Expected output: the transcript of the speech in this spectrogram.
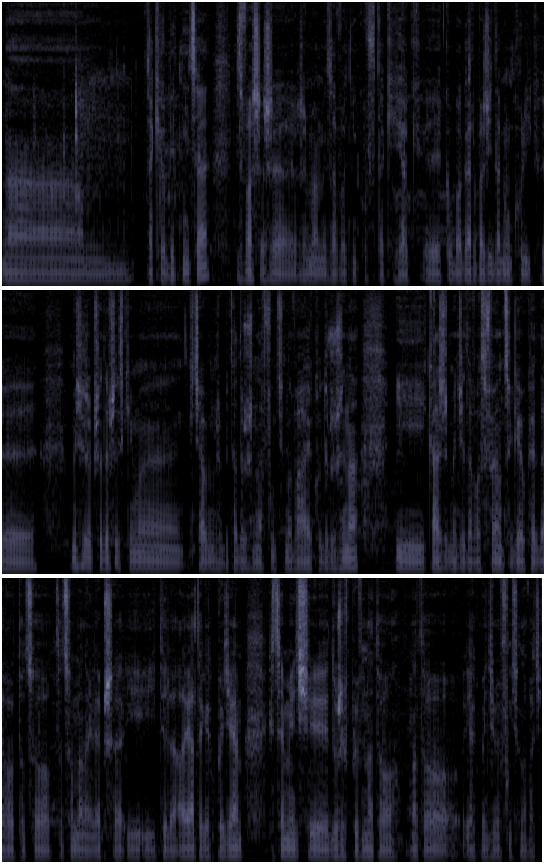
na mm, takie obietnice, zwłaszcza, że, że mamy zawodników takich jak y, Kuba Garbarz i Damian Kulik. Myślę, że przede wszystkim e, chciałbym, żeby ta drużyna funkcjonowała jako drużyna i każdy będzie dawał swoją cegiełkę, dawał to, co, to, co ma najlepsze i, i tyle. A ja, tak jak powiedziałem, chcę mieć e, duży wpływ na to, na to, jak będziemy funkcjonować.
